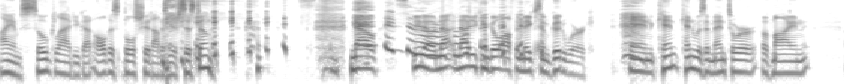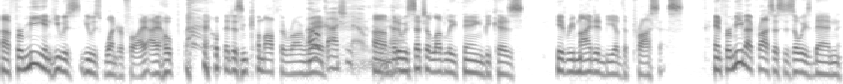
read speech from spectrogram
I am so glad you got all this bullshit out of your system." now so you know now, now you can go off and make some good work and Ken Ken was a mentor of mine. Uh, for me, and he was he was wonderful. I, I, hope I hope that doesn't come off the wrong way. Oh gosh, no, no, um, no. But it was such a lovely thing because it reminded me of the process. And for me, my process has always been,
